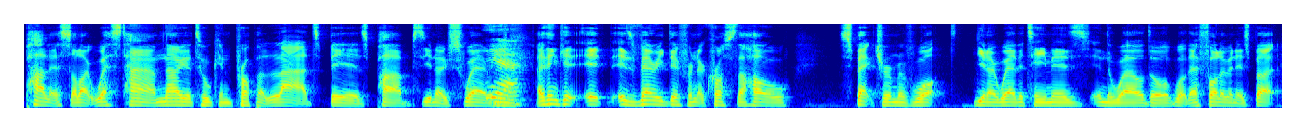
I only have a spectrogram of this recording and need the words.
Palace or like West Ham. Now you're talking proper lads, beers, pubs. You know, swearing. Yeah. I think it, it is very different across the whole spectrum of what you know where the team is in the world or what their following is, but.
